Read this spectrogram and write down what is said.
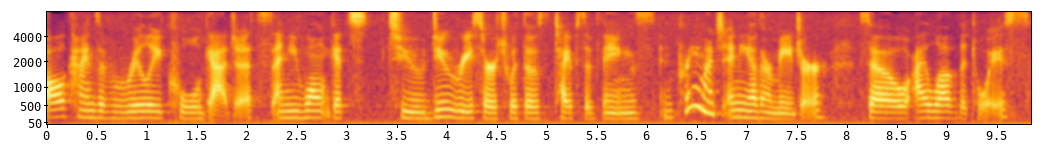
all kinds of really cool gadgets. And you won't get to do research with those types of things in pretty much any other major. So I love the toys.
